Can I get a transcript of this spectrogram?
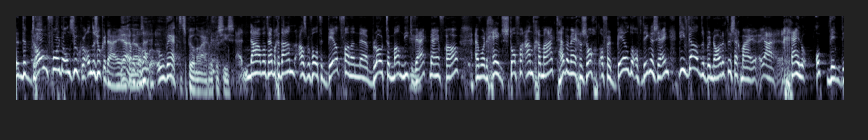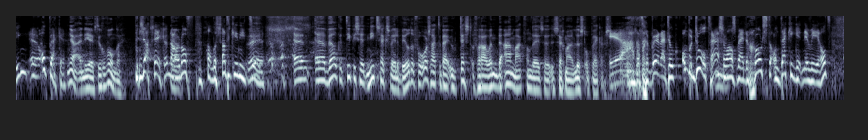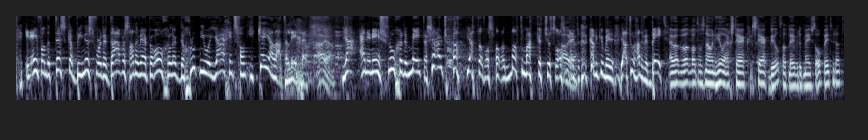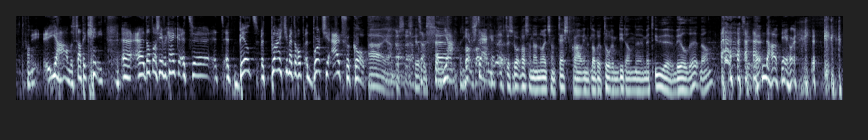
de droom voor de onderzoeker, onderzoeker daar, kan nou, ik wel zeggen. Hoe, hoe werkt het spul nou eigenlijk precies? nou, wat we hebben gedaan als bijvoorbeeld het beeld van een uh, blote man niet werkt bij een vrouw... er worden geen stoffen aangemaakt... hebben wij gezocht of er beelden of dingen zijn... die wel de benodigde, zeg maar, ja, geile opwinding uh, opwekken. Ja, en die heeft u gevonden. Jazeker, nou ja. of, anders zat ik hier niet. Nee. Uh... En uh, welke typische niet-seksuele beelden veroorzaakten bij uw testvrouwen... de aanmaak van deze, zeg maar, lustopwekkers? Ja, dat gebeurt natuurlijk onbedoeld, hè? Hmm. Zoals bij de grootste ontdekkingen in de wereld. In een van de testcabines voor de dames hadden wij per ongeluk... de gloednieuwe jaargids van Ikea laten liggen. Ah ja. Ja, en ineens sloegen de meters uit. ja, dat was wel een matmakertje, zoals oh, ja. kan ik u mee. Ja, toen hadden we beet. En wat, wat was nou een heel erg sterk, sterk beeld? Wat leverde het meeste op? Weet u dat? Van? Ja, anders zat ik hier niet. Uh, uh, dat was even kijken, het, het, het beeld, het plaatje met erop het bordje uitverkoop. Ah ja, precies. Heel was, ja, dat is heel sterker. Even tussendoor, was er nou nooit zo'n testvrouw in het laboratorium die dan met u wilde dan? nou, nee hoor.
